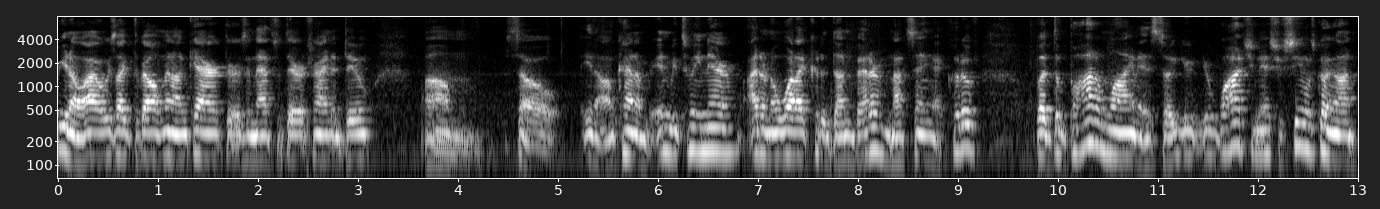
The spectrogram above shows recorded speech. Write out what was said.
you know, I always like development on characters, and that's what they were trying to do. Um, so, you know, I'm kind of in between there. I don't know what I could have done better. I'm not saying I could have. But the bottom line is, so you're, you're watching this, you're seeing what's going on.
